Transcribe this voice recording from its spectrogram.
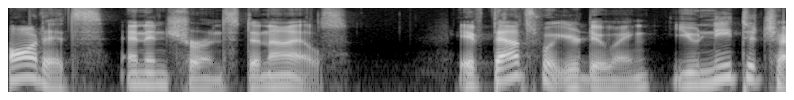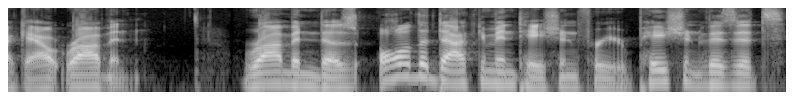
audits, and insurance denials. If that's what you're doing, you need to check out Robin. Robin does all the documentation for your patient visits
